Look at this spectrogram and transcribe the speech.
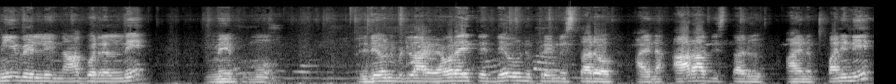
నీ వెళ్ళి నా గొర్రెల్ని మేపుము. దేవుని బిడ్డలారా ఎవరైతే దేవుని ప్రేమిస్తారో ఆయన ఆరాధిస్తారు ఆయన పనిని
